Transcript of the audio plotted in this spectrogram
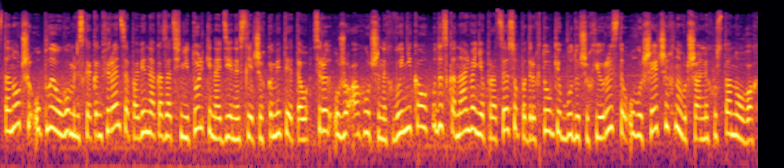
Станоўчы ўплыў гомельская канферэнцыя павінна аказаць не толькі на дзейнасць следчых камітэтаў. Сярод ужо агучаных вынікаў удасканальвання працэсу падрыхтоўкі будучых юрыстаў у вышэйшых навучальных установах.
